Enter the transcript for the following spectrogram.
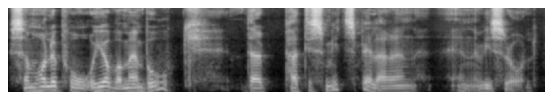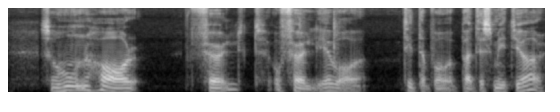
Som håller på och jobbar med en bok där Patti Smith spelar en, en viss roll. Så hon har följt och följer vad titta på Patti Smith gör.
